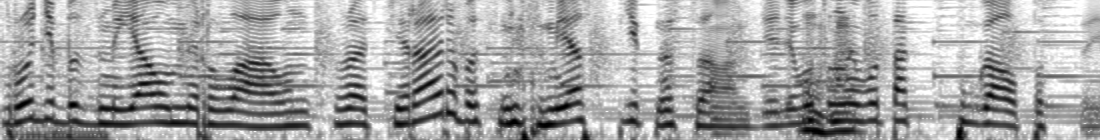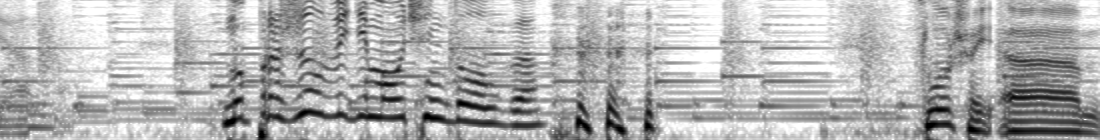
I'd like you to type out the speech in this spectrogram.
вроде бы змея умерла. Он открывает террариум, змея спит на самом деле. Вот он его так пугал постоянно. Но прожил, видимо, очень долго. Слушай, э,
